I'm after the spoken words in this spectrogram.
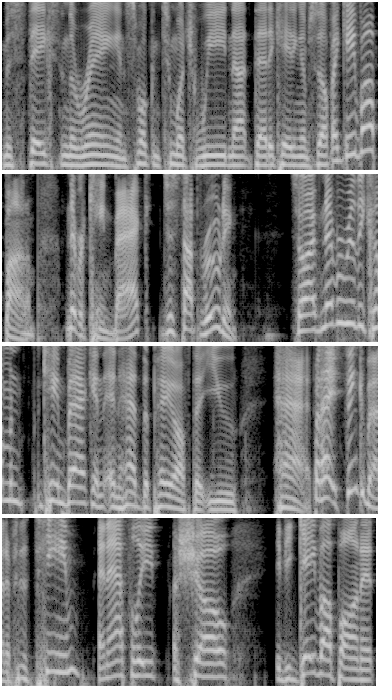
mistakes in the ring and smoking too much weed, not dedicating himself. I gave up on him. I never came back. Just stopped rooting. So I've never really come and came back and, and had the payoff that you had. But hey, think about it. If it's a team, an athlete, a show, if you gave up on it,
